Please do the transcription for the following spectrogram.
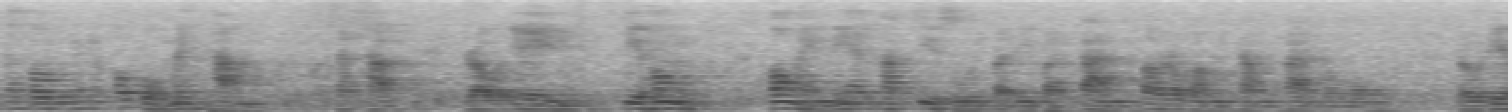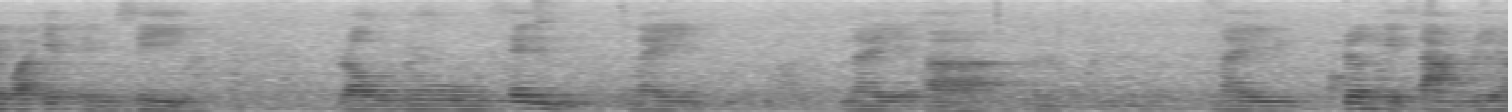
ถ้าเขาเขาคงไม่ทำนะครับ เราเองที่ห้องห้องแห่งนี้ครับที่ศูนย์ปฏิบัติการเฝ้าระวังทำการประมง เราเรียกว่า FMC เราดูเส้นในในอ่าในเครื่องติดตามเรือ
